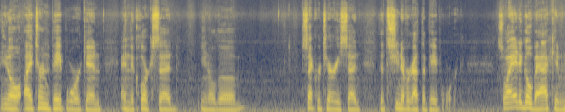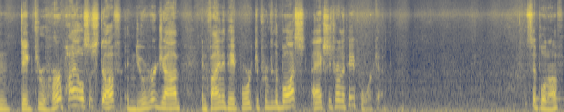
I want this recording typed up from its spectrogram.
you know, I turned the paperwork in and the clerk said, you know, the secretary said that she never got the paperwork. So I had to go back and dig through her piles of stuff and do her job and find the paperwork to prove to the boss I actually turned the paperwork in. Simple enough.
